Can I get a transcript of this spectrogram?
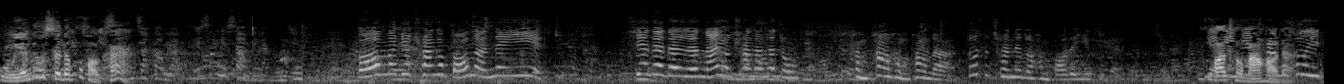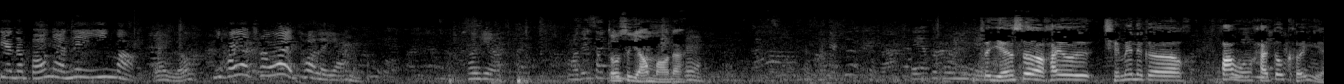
五颜六色的不好看。薄嘛，就穿个保暖内衣。现在的人哪有穿的那种很胖很胖的，都是穿那种很薄的衣服的。花头蛮好的。厚一点的保暖内衣嘛。哎呦。你还要穿外套了呀？都是羊毛的。对。这颜色还有前面那个花纹还都可以。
